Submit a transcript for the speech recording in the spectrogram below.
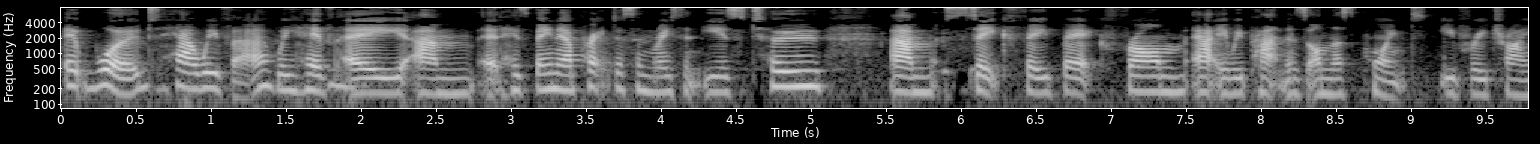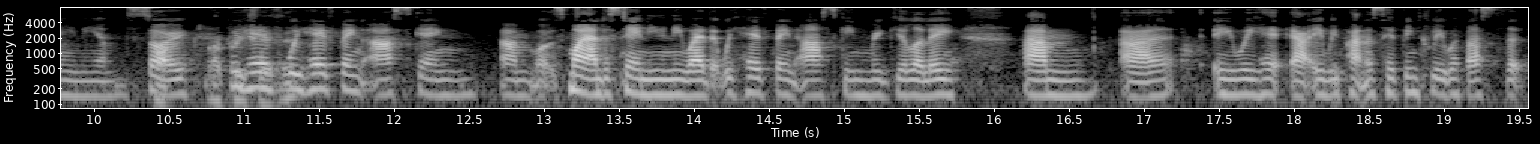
It would, however, we have a. Um, it has been our practice in recent years to um, seek feedback from our iwi partners on this point every triennium. So Oh, we have that. we have been asking. Um, well, it's my understanding anyway that we have been asking regularly. Um, uh, iwi ha- our iwi partners have been clear with us that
